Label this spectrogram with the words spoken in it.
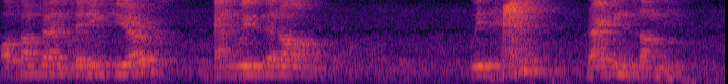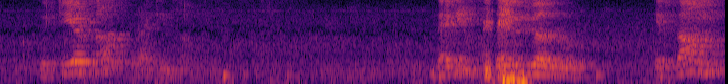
or sometimes shedding tears and with you know with hand writing something with tears are writing something that is the usual rule if some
